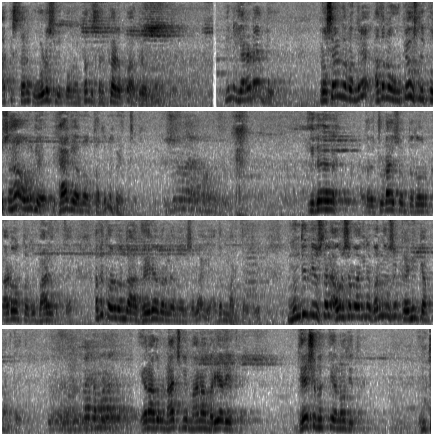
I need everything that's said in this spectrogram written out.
ಪಾಕಿಸ್ತಾನಕ್ಕೆ ಓಡಿಸ್ಬೇಕು ಅನ್ನುವಂಥದ್ದು ಸರ್ಕಾರಕ್ಕೂ ಆಗ್ರಹವನ್ನು ಮಾಡ್ತಾರೆ ಇನ್ನು ಎರಡನೇದ್ದು, ಪ್ರಸಂಗ ಬಂದರೆ ಅದನ್ನು ಉಪಯೋಗಿಸ್ಲಿಕ್ಕೂ ಸಹ ಅವ್ರಿಗೆ ಹೇಗೆ ಅನ್ನುವಂಥದ್ದನ್ನು ಹೇಳ್ತೀವಿ. ಈಗ ಚುಡಾಯಿಸುವಂಥದ್ದು, ಅವ್ರನ್ನ ಕಾಡುವಂಥದ್ದು ಭಾಳ ಇರುತ್ತೆ. ಅದಕ್ಕೆ ಅವ್ರಿಗೊಂದು ಆ ಧೈರ್ಯ ಬರಲಿ ಅನ್ನೋ ಸಲುವಾಗಿ ಅದನ್ನು ಮಾಡ್ತಾ ಇದ್ವಿ. ಮುಂದಿನ ದಿವಸದಲ್ಲಿ ಅವ್ರ ಸಲುವಾಗಿನೇ ಒಂದು ದಿವಸ ಟ್ರೈನಿಂಗ್ ಕ್ಯಾಂಪ್ ಮಾಡ್ತಾ ಇದ್ವಿ. ಏನಾದರೂ ನಾಚಿಕೆ ಮಾನ ಮರ್ಯಾದೆ ಇದ್ದರೆ ದೇಶಭಕ್ತಿ ಅನ್ನೋದಿದ್ರೆ ಇಂಥ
